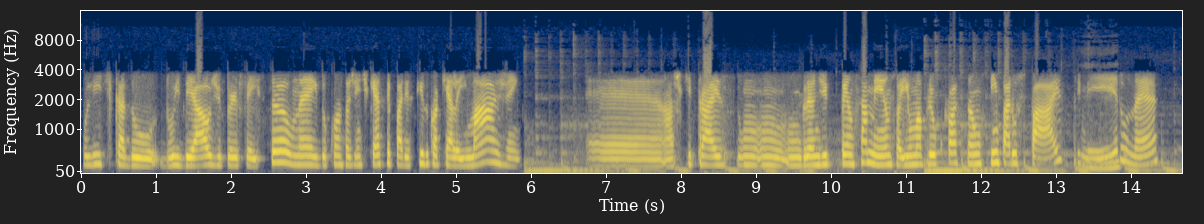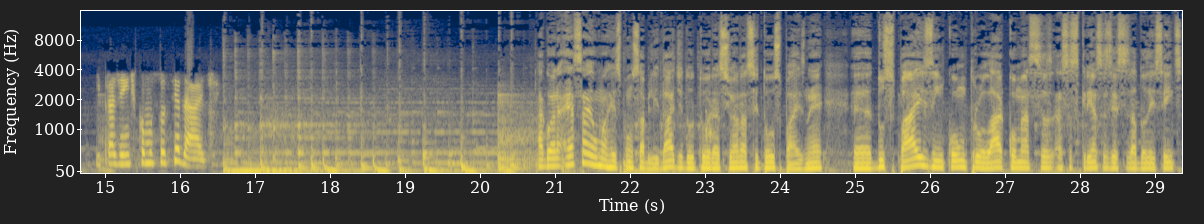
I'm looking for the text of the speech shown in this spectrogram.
política do, do ideal de perfeição, né? E do quanto a gente quer ser parecido com aquela imagem, é, acho que traz um, um, um, grande pensamento aí, uma preocupação, sim, para os pais primeiro, né? E para a gente como sociedade. Agora, essa é uma responsabilidade, doutora, a senhora citou os pais, né? É, dos pais em controlar como essas, essas crianças e esses adolescentes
